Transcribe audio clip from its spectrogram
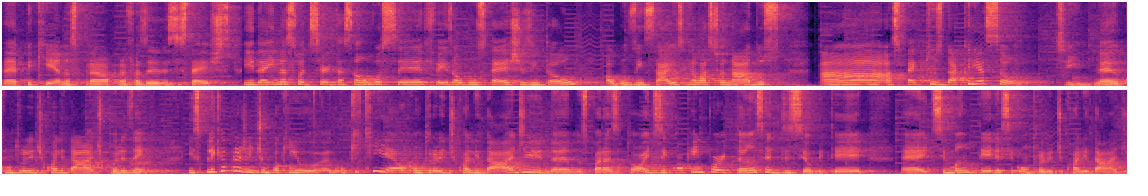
né, pequenas para fazer esses testes. E daí na sua dissertação você fez alguns testes, então, alguns ensaios relacionados a aspectos da criação. Sim. Né, o controle de qualidade, por exemplo. Explica pra gente um pouquinho o que, que é o controle de qualidade né, dos parasitoides e qual é a importância de se obter, é, de se manter esse controle de qualidade.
